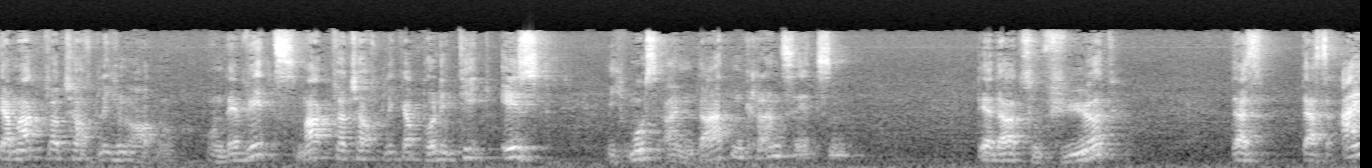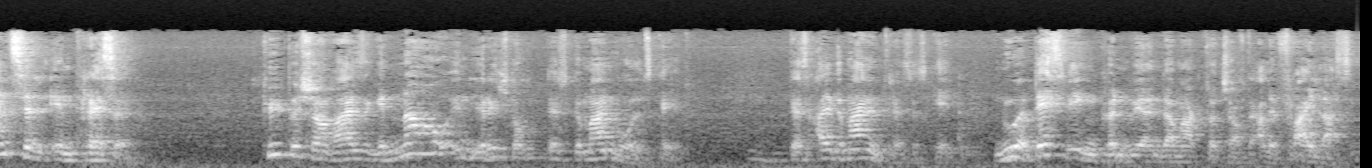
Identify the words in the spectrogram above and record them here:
der marktwirtschaftlichen Ordnung und der Witz marktwirtschaftlicher Politik ist, ich muss einen Datenkranz setzen, der dazu führt, dass das Einzelinteresse typischerweise genau in die Richtung des Gemeinwohls geht, des Allgemeininteresses geht. Nur deswegen können wir in der Marktwirtschaft alle freilassen.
